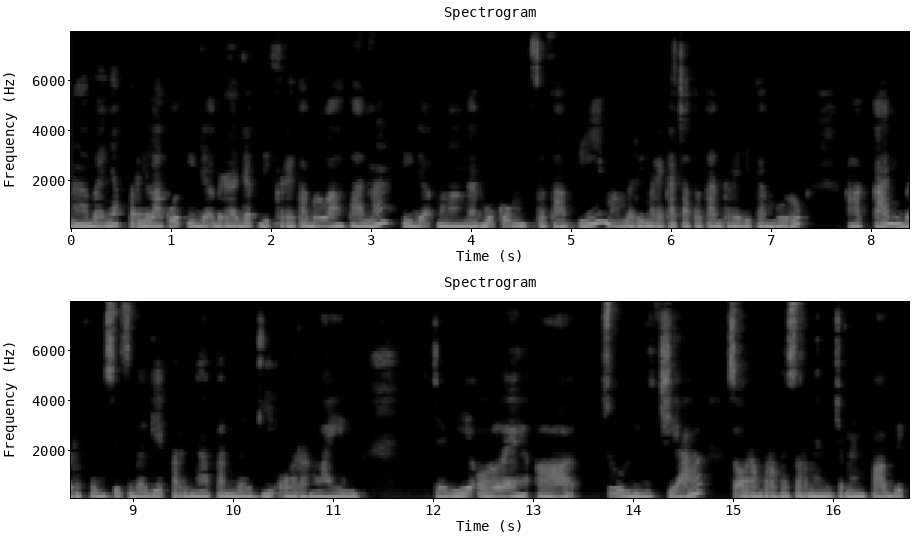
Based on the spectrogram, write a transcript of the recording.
Nah, banyak perilaku tidak beradab di kereta bawah tanah tidak melanggar hukum, tetapi memberi mereka catatan kredit yang buruk akan berfungsi sebagai peringatan bagi orang lain. Jadi oleh uh, Zhu Lijia, seorang profesor manajemen publik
